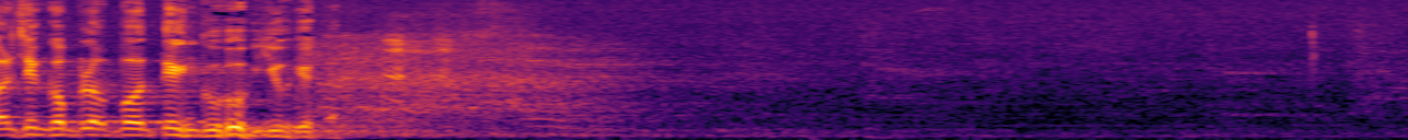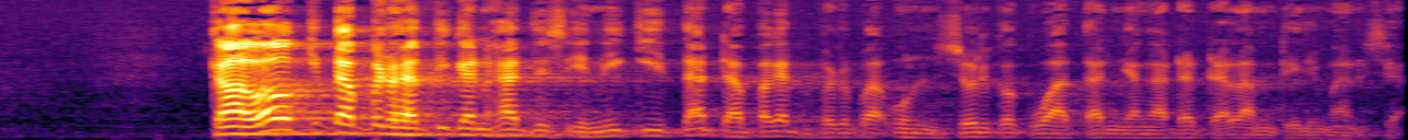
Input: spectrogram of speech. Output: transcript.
Iku sing goblok poting guyu ya. Kalau kita perhatikan hadis ini, kita dapatkan beberapa unsur kekuatan yang ada dalam diri manusia.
